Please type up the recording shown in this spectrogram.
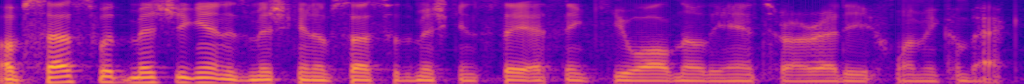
obsessed with Michigan? Is Michigan obsessed with Michigan State? I think you all know the answer already when we come back.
